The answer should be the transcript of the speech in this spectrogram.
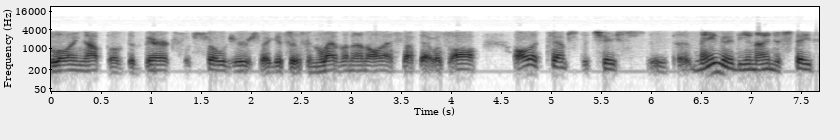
blowing up of the barracks of soldiers. I guess it was in Lebanon, all that stuff. That was all all attempts to chase uh, mainly the United States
